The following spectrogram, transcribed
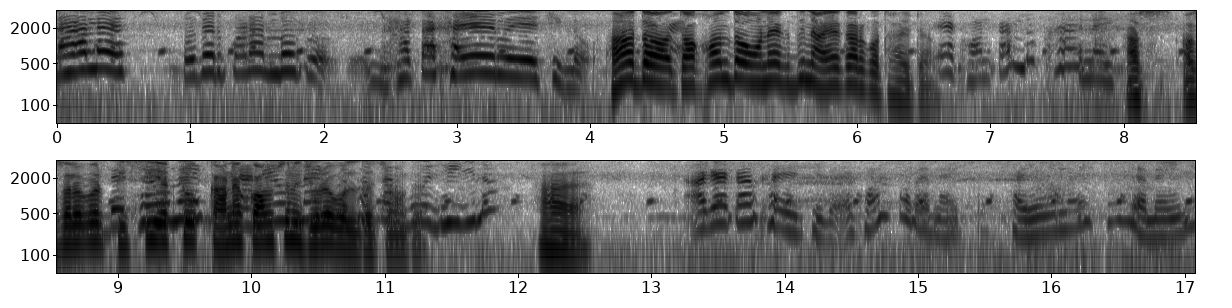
নাহলে তোদের পাড়ার লোক ঘাটা খাইয়ে রয়েছিল। হ্যাঁ তো তখন তো অনেক দিন আগেকার কথা এটা। এখনকার লোক খায় নাই। আসলে পিসি একটু কানে কম শুনে জোরে বলতেছে আমাকে। হ্যাঁ। আগেকার খাইয়েছিল এখন করে নাই খাইও নাই জানেও না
